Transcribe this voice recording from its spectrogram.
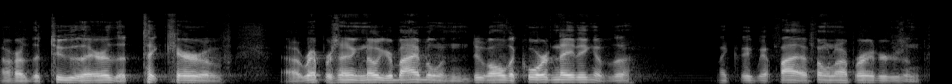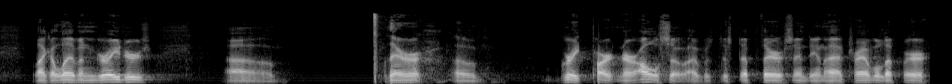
are the two there that take care of uh, representing Know Your Bible and do all the coordinating of the, like they've got five phone operators and like 11 graders. They're a great partner also. I was just up there, Cindy and I traveled up there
